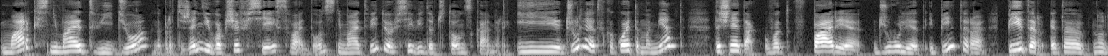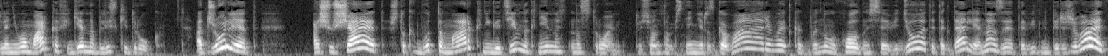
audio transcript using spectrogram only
Марк снимает видео на протяжении вообще всей свадьбы. Он снимает видео, все видят, что он с камерой. И Джулиет в какой-то момент, точнее так, вот в паре Джулиет и Питера, Питер — это, ну, для него Марк офигенно близкий друг. А Джулиет ощущает, что как будто Марк негативно к ней настроен. То есть он там с ней не разговаривает, как бы, ну, холодно себя ведет и так далее. Она за это, видно, переживает.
